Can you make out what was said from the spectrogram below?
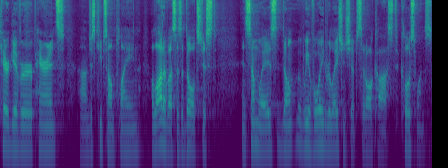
caregiver, parents, um, just keeps on playing. A lot of us as adults just, in some ways, don't, we avoid relationships at all cost, close ones.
